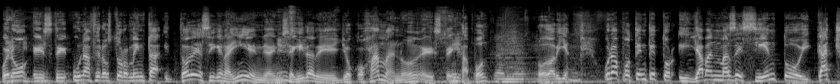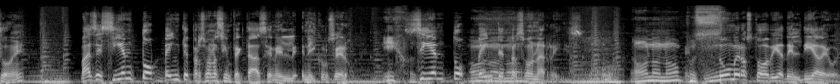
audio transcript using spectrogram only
Bueno, este, una feroz tormenta, y todavía siguen ahí, en, enseguida de Yokohama, ¿no? Este, en Japón. Todavía. Una potente tor- y ya van más de ciento y cacho, ¿eh? Más de 120 personas infectadas en el, en el crucero. Hijo. 120 No, personas, Reyes. No, no, no, pues. Números todavía del día de hoy.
